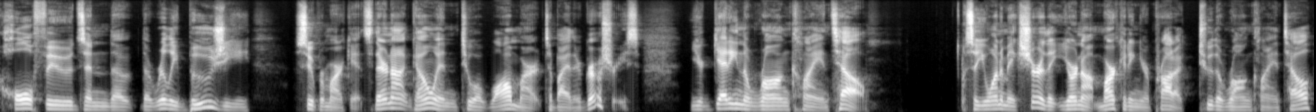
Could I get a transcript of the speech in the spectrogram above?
Whole Foods and the the really bougie supermarkets. They're not going to a Walmart to buy their groceries. You're getting the wrong clientele. So you want to make sure that you're not marketing your product to the wrong clientele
